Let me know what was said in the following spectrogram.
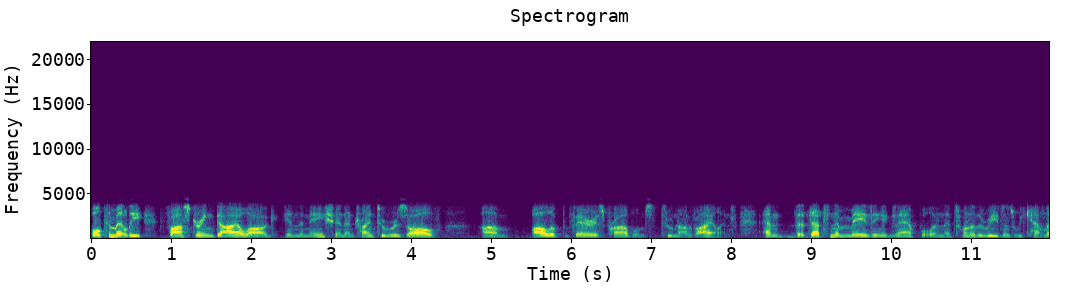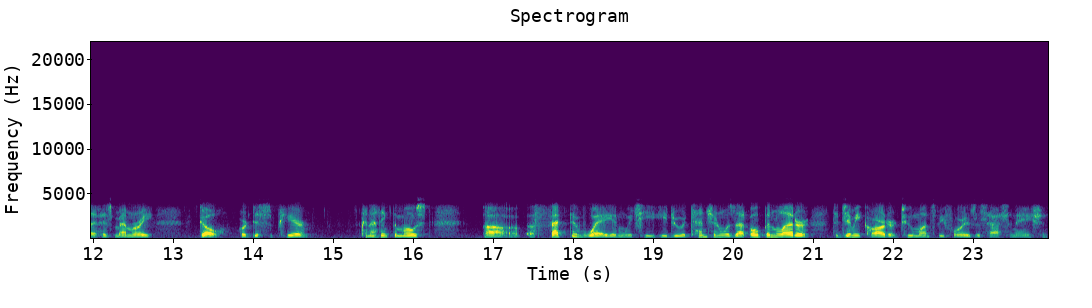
ultimately fostering dialogue in the nation and trying to resolve um, all of the various problems through nonviolence. And th- that's an amazing example, and that's one of the reasons we can't let his memory go or disappear. And I think the most uh, effective way in which he, he drew attention was that open letter to Jimmy Carter two months before his assassination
